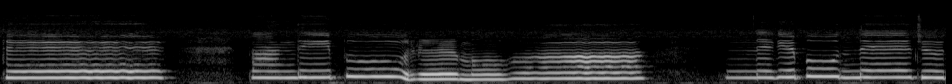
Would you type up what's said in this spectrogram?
때 반딧불을 모아 내게 보내주던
